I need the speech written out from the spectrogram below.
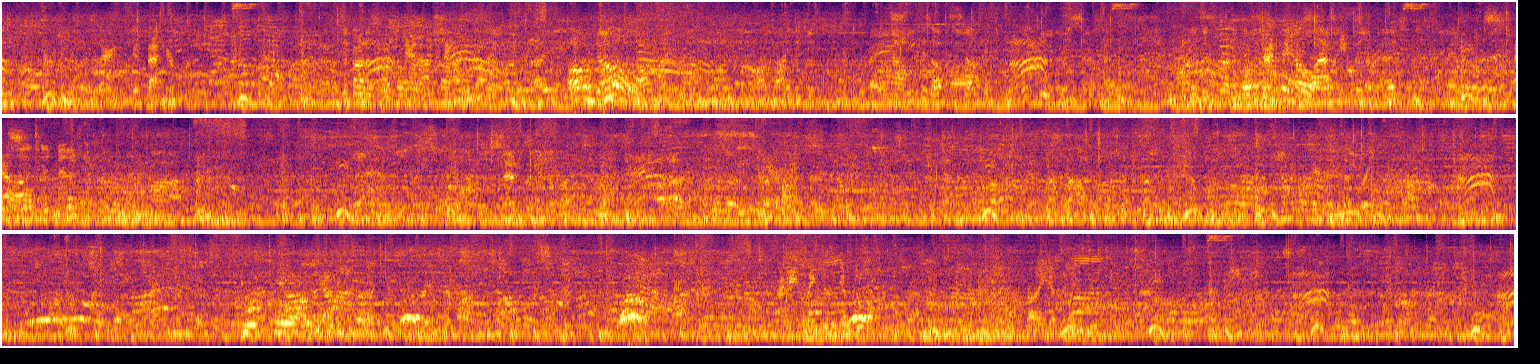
Get back here. It's about as much damage as you got. Oh no! Is up stuck. Jack the hell lacking. I mean, Link doesn't get Probably gets like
